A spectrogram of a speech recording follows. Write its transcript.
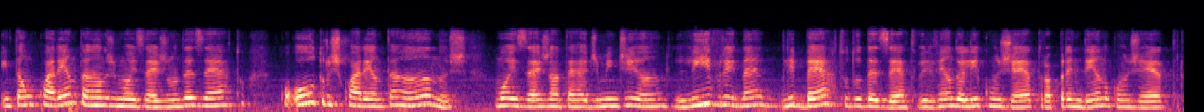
Então, 40 anos de Moisés no deserto, outros 40 anos Moisés na terra de Midian, livre, né, liberto do deserto, vivendo ali com Jetro, aprendendo com Jetro,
